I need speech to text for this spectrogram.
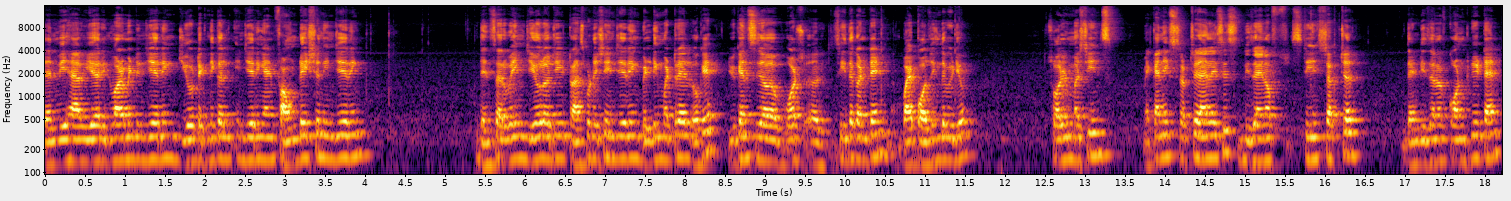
then we have here environment engineering geotechnical engineering and foundation engineering. Then surveying geology transportation engineering building material okay? You can see, uh, watch uh, see the content by pausing the video. Solid machines mechanics structure analysis design of steel structure then design of concrete and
